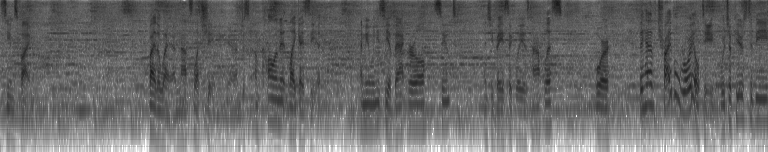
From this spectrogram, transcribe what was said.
Seems fine. By the way, I'm not slut shaming here. I'm just I'm calling it like I see it. I mean, when you see a Batgirl suit and she basically is topless, or they have tribal royalty, which appears to be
